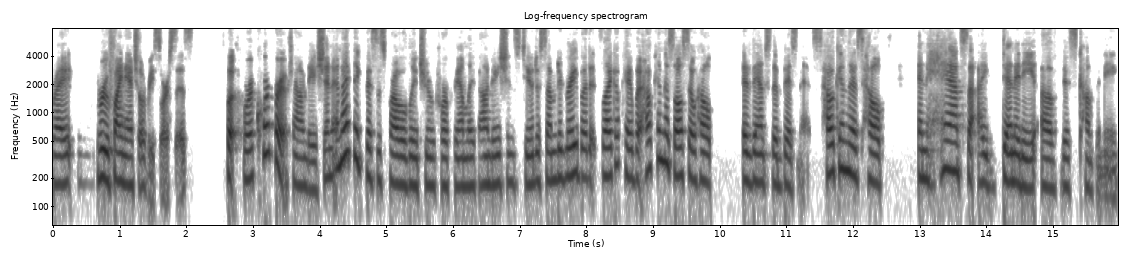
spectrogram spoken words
right? Through financial resources. But for a corporate foundation, and I think this is probably true for family foundations too, to some degree, but it's like, okay, but how can this also help advance the business? How can this help enhance the identity of this company?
